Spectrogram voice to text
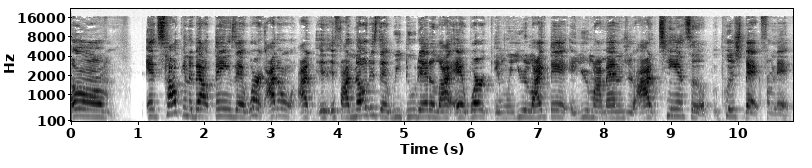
um and talking about things at work. I don't i if i notice that we do that a lot at work and when you're like that and you're my manager i tend to push back from that.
